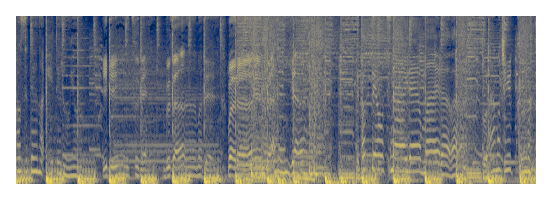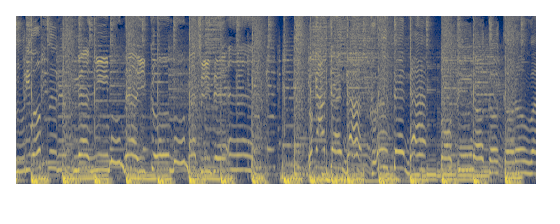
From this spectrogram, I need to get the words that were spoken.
合わせて泣いてるよ。いびつで無様で笑えないや。手と手をつないでお前らはドラマチックなふりをする。何もないこの街で。分かってんだ。狂ってんだ。僕の心は。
